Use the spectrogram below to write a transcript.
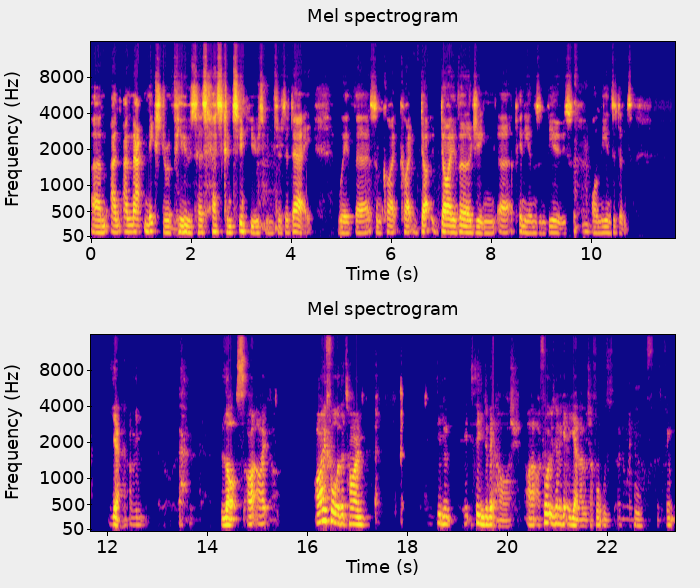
Um, and, and that mixture of views has, has continued into today with uh, some quite quite di- diverging uh, opinions and views on the incident. Yeah, I mean, lots. I, I, I thought at the time didn't. It seemed a bit harsh. I, I thought he was going to get a yellow, which I thought was annoying Mm. enough because I think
